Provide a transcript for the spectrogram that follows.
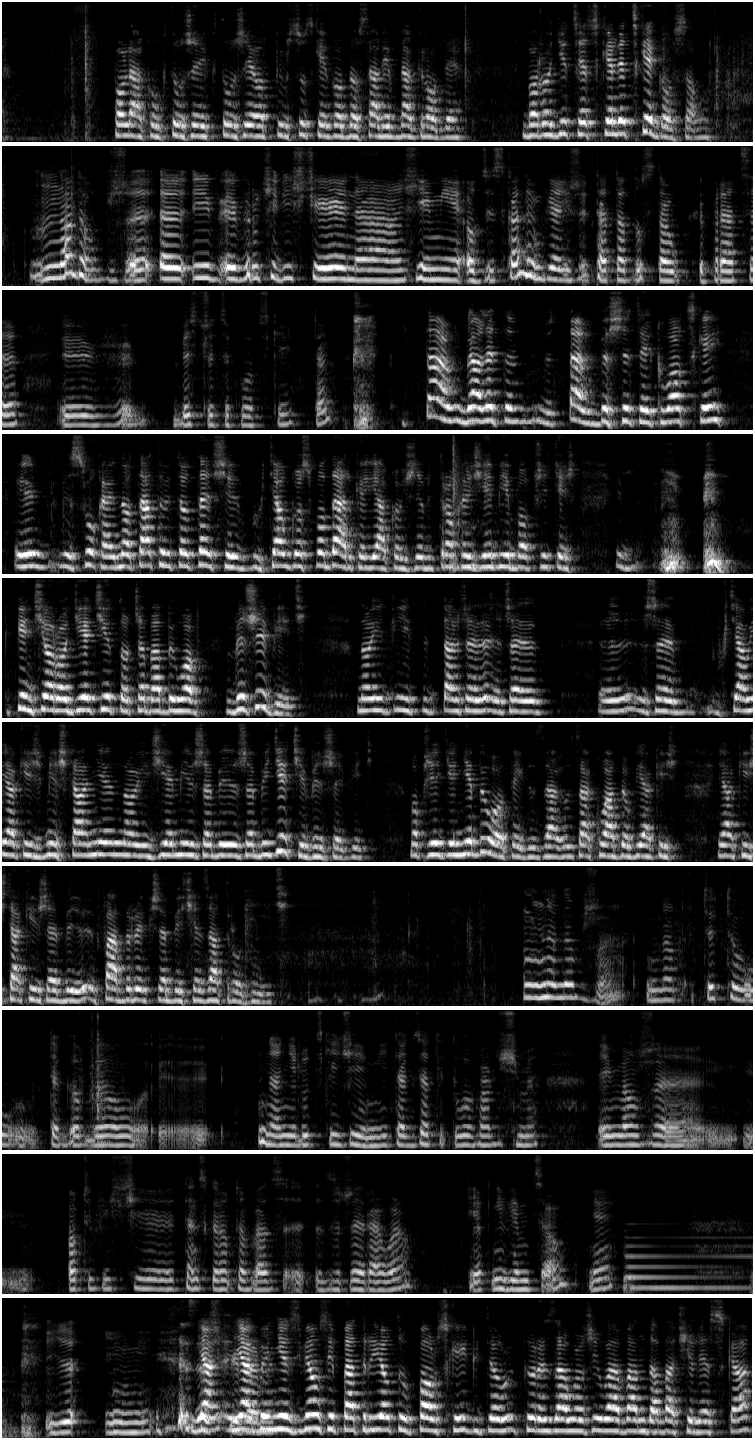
Polaków, którzy, którzy od Piłsudskiego dostali w nagrodę, bo rodzice z Kieleckiego są. No dobrze. E, I wróciliście na ziemię odzyskane. Mówiłaś, że tata dostał pracę y, w Bystrzycy Kłodzkiej, tak? Tak, ale ten, tak, w Bystrzycy Kłodzkiej, słuchaj, no tatuś to też y, chciał gospodarkę jakoś, żeby trochę ziemi, bo przecież y, pięcioro dzieci to trzeba było wyżywić. No i, i także, że, y, że chciał jakieś mieszkanie, no i ziemi, żeby, żeby dzieci wyżywić. Bo przecież nie było tych za, zakładów jakichś jakiś takich, żeby fabryk, żeby się zatrudnić. No dobrze. No, tytuł tego był y, Na nieludzkiej ziemi, tak zatytułowaliśmy. I może y, oczywiście tęsknota was zżerała, jak nie wiem co, nie? I, i Ja, jakby nie Związek Patriotów Polskich, które założyła Wanda Wasilewska,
